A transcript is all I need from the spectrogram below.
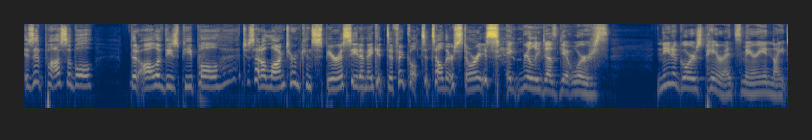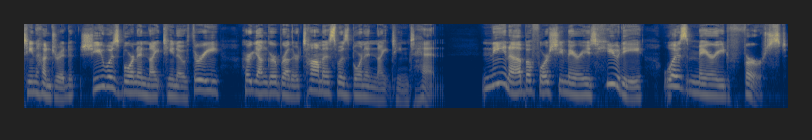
Is it possible that all of these people just had a long term conspiracy to make it difficult to tell their stories? It really does get worse. Nina Gore's parents marry in 1900. She was born in 1903. Her younger brother Thomas was born in 1910. Nina, before she marries Hughie, was married first.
